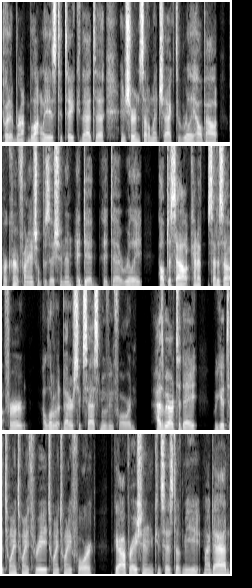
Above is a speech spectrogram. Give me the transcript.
put it bluntly is to take that uh, insurance settlement check to really help out our current financial position, and it did. It uh, really helped us out, kind of set us up for a little bit better success moving forward as we are today, we get to 2023, 2024. The operation consists of me, my dad,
